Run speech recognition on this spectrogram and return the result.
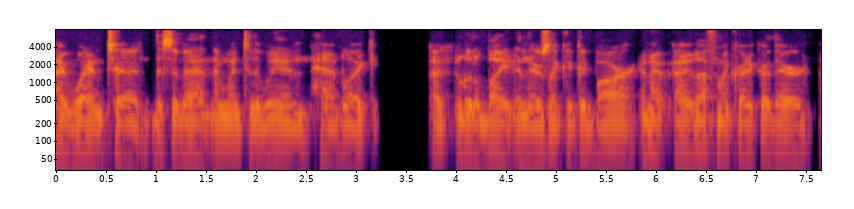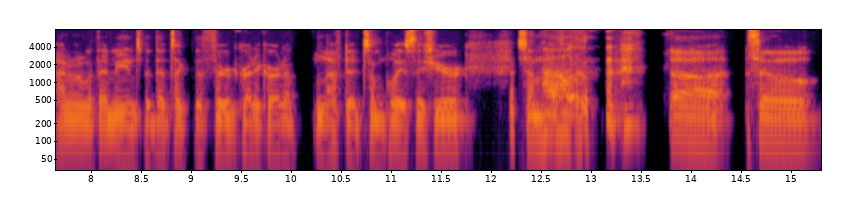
I went to this event, and then went to the Wynn, had like a little bite and there's like a good bar. And I, I left my credit card there. I don't know what that means but that's like the third credit card i've left at some place this year somehow. Uh so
